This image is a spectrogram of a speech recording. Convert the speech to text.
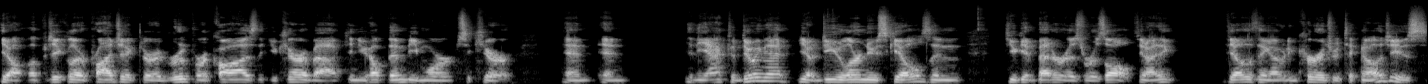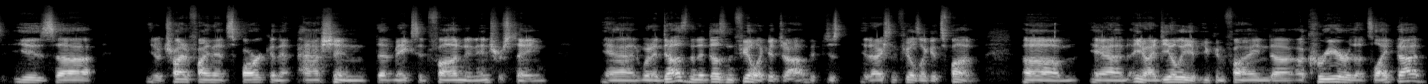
you know a particular project or a group or a cause that you care about can you help them be more secure and and in the act of doing that you know do you learn new skills and do you get better as a result you know i think the other thing i would encourage with technology is is uh, you know try to find that spark and that passion that makes it fun and interesting and when it does then it doesn't feel like a job it just it actually feels like it's fun um, and you know ideally if you can find uh, a career that's like that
